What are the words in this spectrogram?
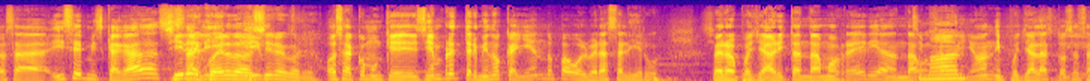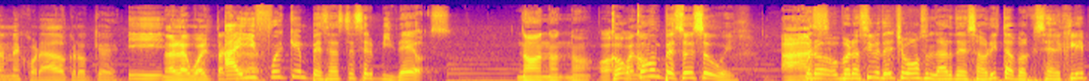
o sea, hice mis cagadas. Sí salí recuerdo, y- sí recuerdo. O sea, como que siempre termino cayendo para volver a salir, güey. Pero pues ya ahorita andamos ready, andamos Simón. al millón y pues ya las cosas han mejorado, creo que Y no le he vuelto a ahí fue que empezaste a hacer videos. No, no, no. O- ¿Cómo, bueno, cómo empezó eso, güey? ah, Pero, sí. pero sí, de hecho vamos a hablar de eso ahorita, porque sea el clip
